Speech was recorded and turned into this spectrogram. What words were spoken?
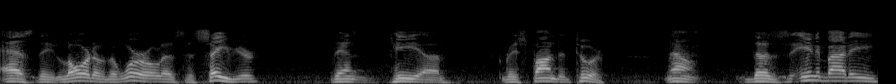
as the Lord of the world, as the Savior, then he uh, responded to her. Now, does anybody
